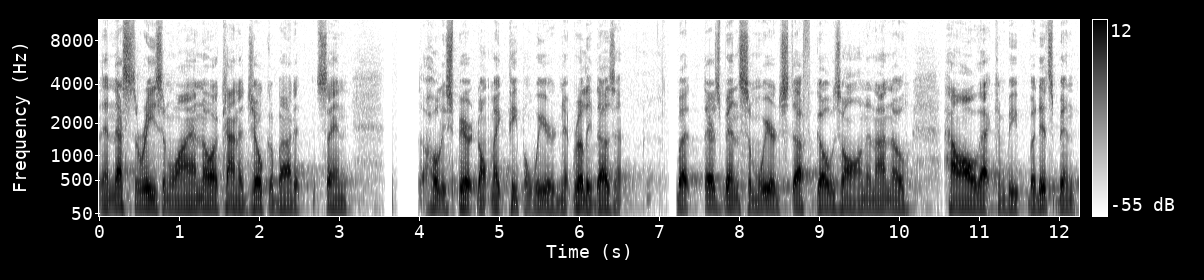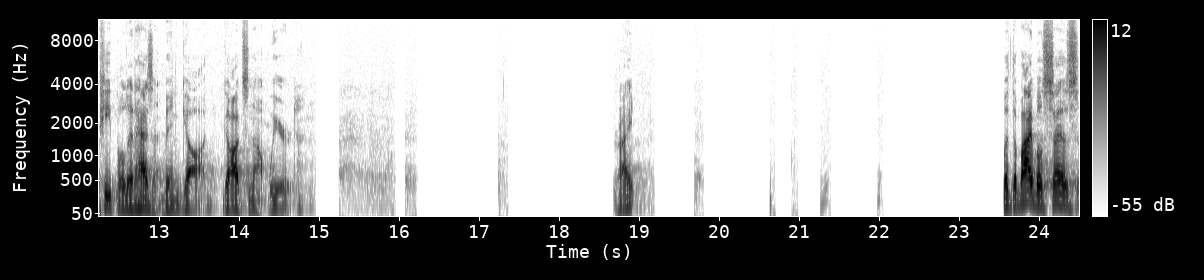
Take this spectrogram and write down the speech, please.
and that's the reason why I know I kind of joke about it, saying the Holy Spirit don't make people weird, and it really doesn't. But there's been some weird stuff goes on, and I know how all that can be, but it's been people, it hasn't been God. God's not weird. Right? But the Bible says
